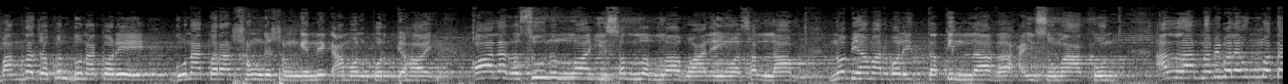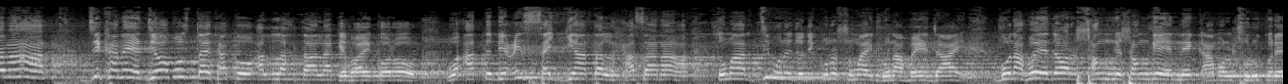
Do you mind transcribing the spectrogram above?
বান্দা যখন গুনাহ করে, গুনাহ করার সঙ্গে সঙ্গে নেক আমল করতে হয়। কলা রসুল্লাহ সাল্লাহ আলাই ওয়াসাল্লাম, নবী আমার বলে, ইত্তাকিল্লাহ কুন্ত। আল্লাহ নবী বলে, উম্মত আমার, যেখানে যে অবস্থায় থাকো, আল্লাহ তাআলাকে ভয় করো। ও সাইয়্যাতাল হাসানা, তোমার জীবনে যদি কোনো সময় গুনাহ হয়ে যায়, গুনাহ হয়ে যাওয়ার সঙ্গে সঙ্গে নেক আমল শুরু করে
